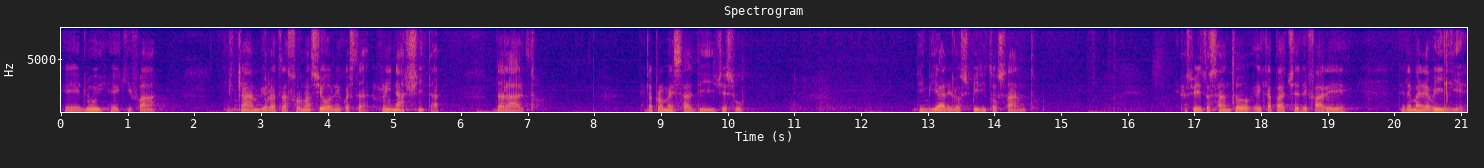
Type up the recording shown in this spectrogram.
e Lui è chi fa il cambio, la trasformazione, questa rinascita dall'alto. È la promessa di Gesù di inviare lo Spirito Santo. Lo Spirito Santo è capace di fare delle meraviglie,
